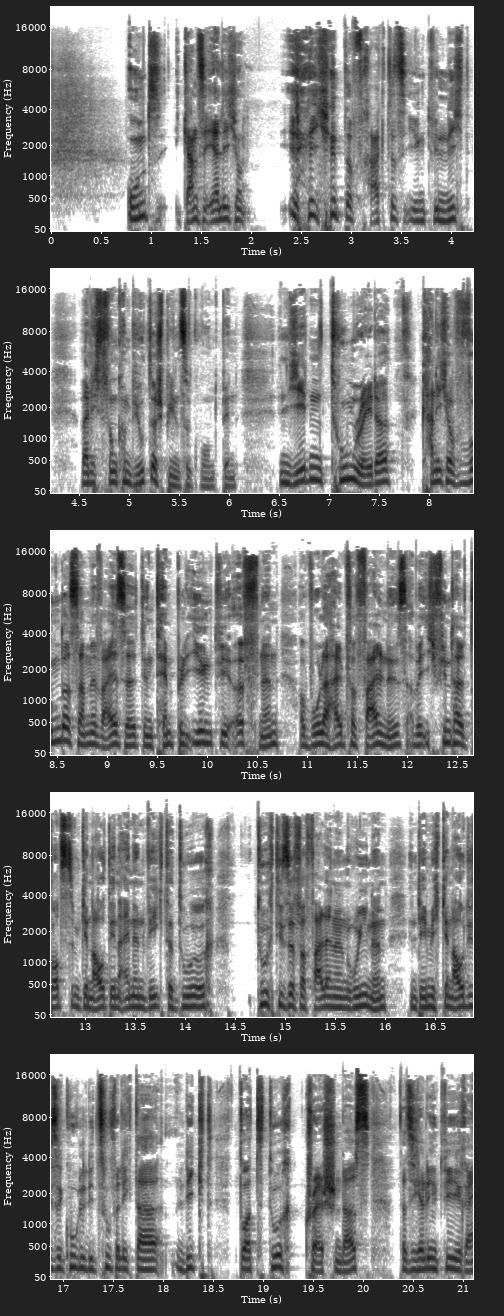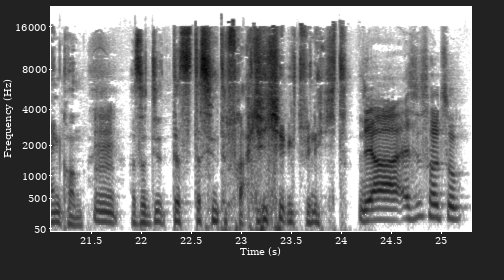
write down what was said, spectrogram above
und ganz ehrlich und ich hinterfrage das irgendwie nicht, weil ich es von Computerspielen so gewohnt bin. In jedem Tomb Raider kann ich auf wundersame Weise den Tempel irgendwie öffnen, obwohl er halb verfallen ist, aber ich finde halt trotzdem genau den einen Weg dadurch, durch diese verfallenen Ruinen, indem ich genau diese Kugel, die zufällig da liegt, dort durchcrashen das, dass ich halt irgendwie reinkomme. Mhm. Also das, das hinterfrage ich irgendwie nicht. Ja, es ist halt so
